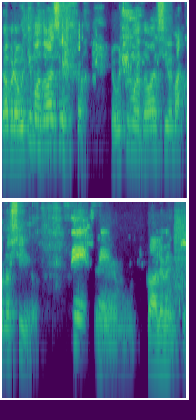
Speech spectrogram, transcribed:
No, pero los últimos dos han sido, los últimos dos han sido más conocidos. Sí, em, probablemente.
